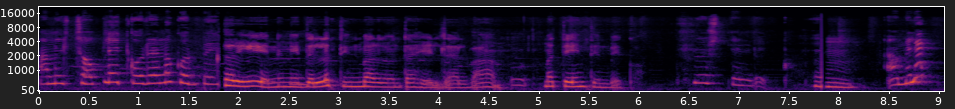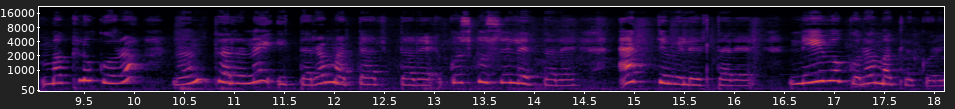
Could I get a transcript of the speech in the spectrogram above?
ಆಮೇಲೆ ಚಾಕ್ಲೇಟ್ ಕೂರನೂ ಕೊಡಬೇಡಿ ಸರಿ ನೀನು ಇದೆಲ್ಲ ತಿನ್ನಬಾರ್ದು ಅಂತ ಹೇಳ್ದೆ ಅಲ್ವಾ? ಮತ್ತೇನ್ ತಿನ್ಬೇಕು? ಫ್ರೂಟ್ಸ್ ತಿನ್ನಬೇಕು ಹ್ಮ್. ಆಮೇಲೆ ಮಕ್ಕಳು ಕೂಡ ನನ್ನ ಥರನೇ ಈ ಥರ ಮಾತಾಡ್ತಾರೆ ಖುಷಿ ಖುಷಿಲಿರ್ತಾರೆ ಆ್ಯಕ್ಟಿವ್ ಇರ್ತಾರೆ ನೀವು ಕೂಡ ಮಕ್ಕಳು ಕೊಡಿ.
